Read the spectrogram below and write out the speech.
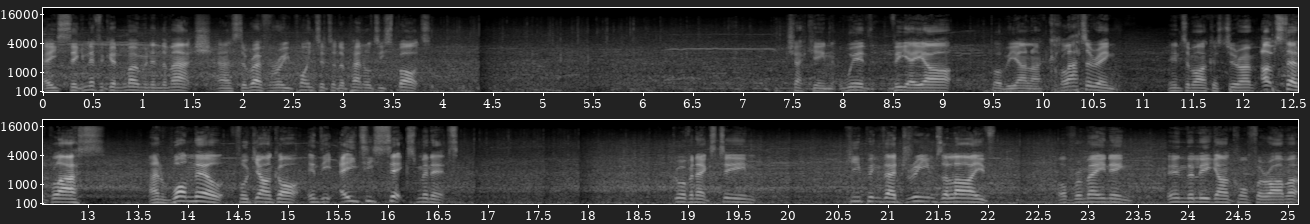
a significant moment in the match as the referee pointed to the penalty spot. Checking with VAR, Bobby Allain clattering into Marcus Thuram. Upstead Blas and 1-0 for Guingamp in the 86th minute. Gourvennec's team keeping their dreams alive of remaining in the Ligue 1 Conforama.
